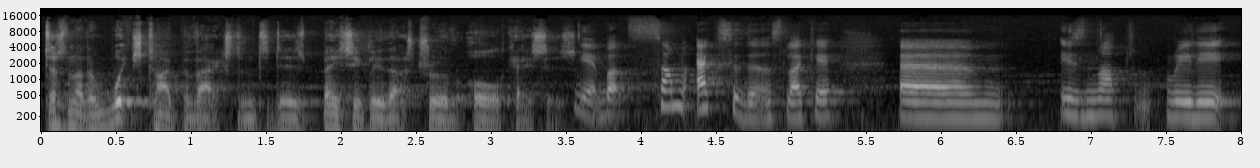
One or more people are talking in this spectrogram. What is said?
doesn't matter which type of accident it is, basically that's true of all cases. Yeah, but some accidents, like a um, is not really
